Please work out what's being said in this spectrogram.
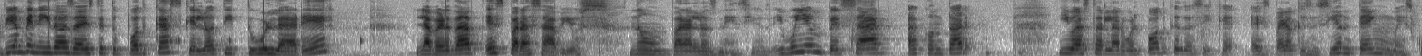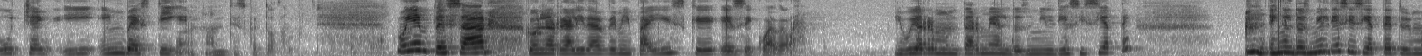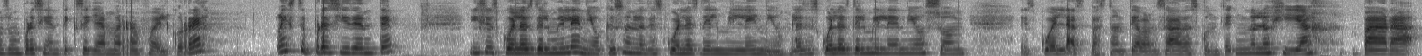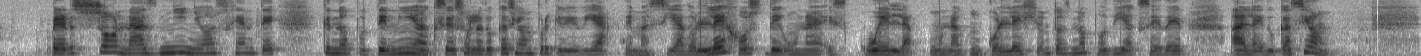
Bienvenidos a este tu podcast que lo titularé La verdad es para sabios, no para los necios. Y voy a empezar a contar y va a estar largo el podcast, así que espero que se sienten, me escuchen y investiguen antes que todo. Voy a empezar con la realidad de mi país que es Ecuador. Y voy a remontarme al 2017 en el 2017 tuvimos un presidente que se llama Rafael Correa. Este presidente hizo escuelas del milenio. ¿Qué son las escuelas del milenio? Las escuelas del milenio son escuelas bastante avanzadas con tecnología para personas, niños, gente que no tenía acceso a la educación porque vivía demasiado lejos de una escuela, un colegio, entonces no podía acceder a la educación.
